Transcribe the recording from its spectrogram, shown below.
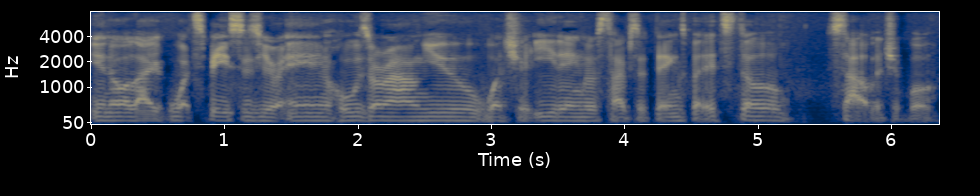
you know, like what spaces you're in, who's around you, what you're eating, those types of things. But it's still salvageable.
